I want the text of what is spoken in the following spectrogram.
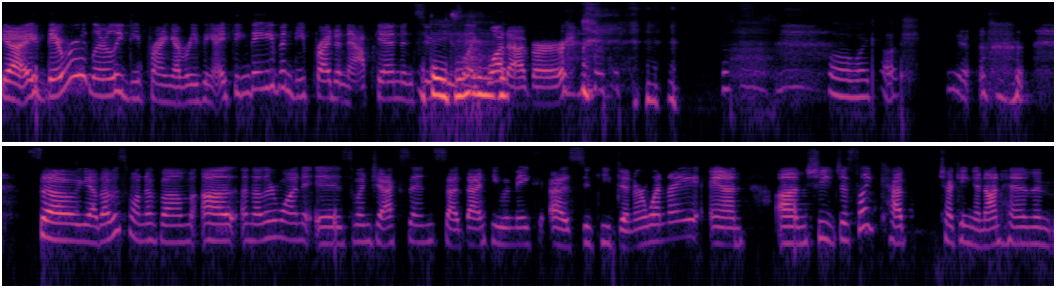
Yeah, they were literally deep frying everything. I think they even deep fried a napkin, and Sookie's like, whatever. oh my gosh. Yeah. So yeah, that was one of them. Uh, another one is when Jackson said that he would make uh, Sookie dinner one night, and um, she just like kept checking in on him and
